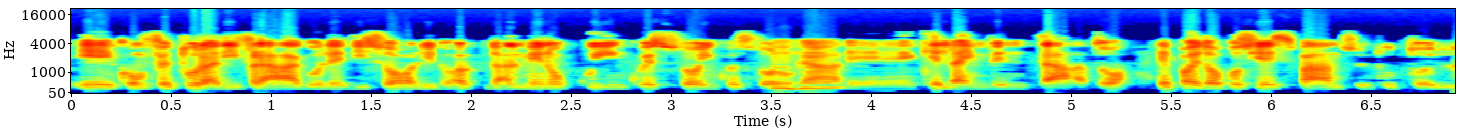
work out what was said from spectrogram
e confettura di fragole di solito, al- almeno qui in questo, in questo Mhm. locale che l'ha inventato, e poi dopo si è espanso in tutto il,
